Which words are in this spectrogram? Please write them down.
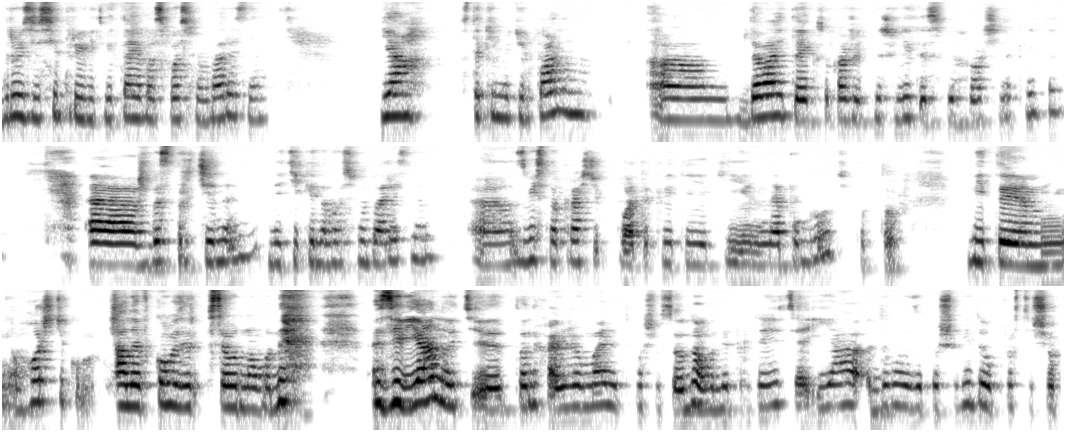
Друзі, всі привіт! Вітаю вас 8 березня. Я з такими тюльпанами. Давайте, як то кажуть, не жаліти свої гроші на квіти. Е, Без причини, не тільки на 8 березня. Е, Звісно, краще купувати квіти, які не помруть, тобто квіти в горщику, але в когось все одно вони зів'януть, е, то нехай вже в мене, тому що все одно вони продаються. І я думаю, запишу відео просто щоб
